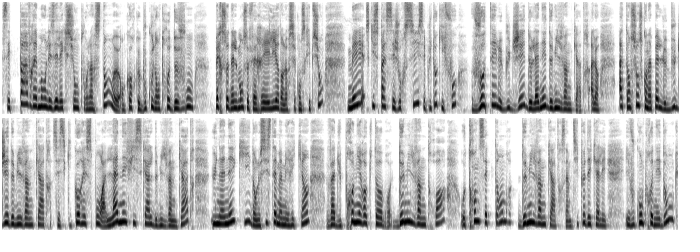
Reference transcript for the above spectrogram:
c'est pas vraiment les élections pour l'instant, euh, encore que beaucoup d'entre eux devront personnellement se faire réélire dans leur circonscription. Mais ce qui se passe ces jours-ci, c'est plutôt qu'il faut voter le budget de l'année 2024. Alors, attention, ce qu'on appelle le budget 2024, c'est ce qui correspond à l'année fiscale 2024, une année qui, dans le système américain, va du 1er octobre 2023 au 30 septembre 2024. C'est un petit peu décalé. Et vous comprenez donc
